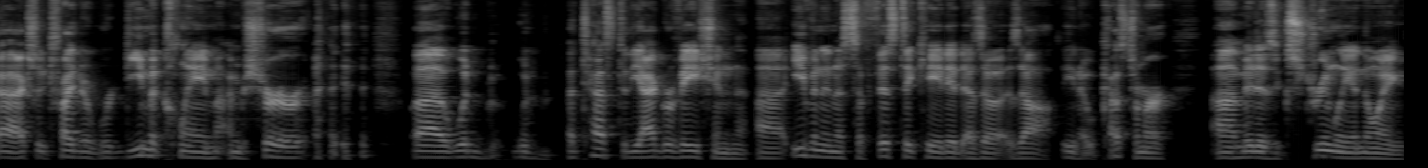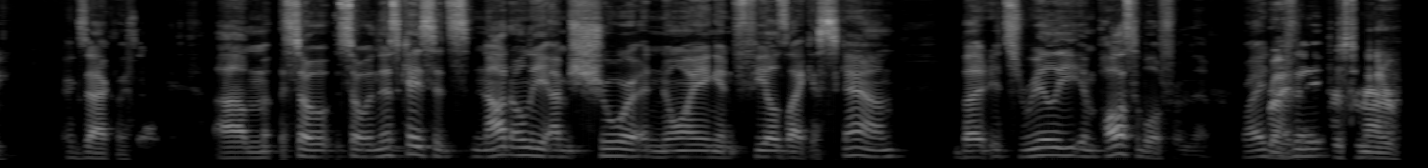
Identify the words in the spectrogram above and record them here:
uh, actually tried to redeem a claim i'm sure uh, would would attest to the aggravation uh, even in a sophisticated as a as a you know customer um, it is extremely annoying. Exactly. Um, so, so in this case, it's not only I'm sure annoying and feels like a scam, but it's really impossible from them, right? Right. They, doesn't matter.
